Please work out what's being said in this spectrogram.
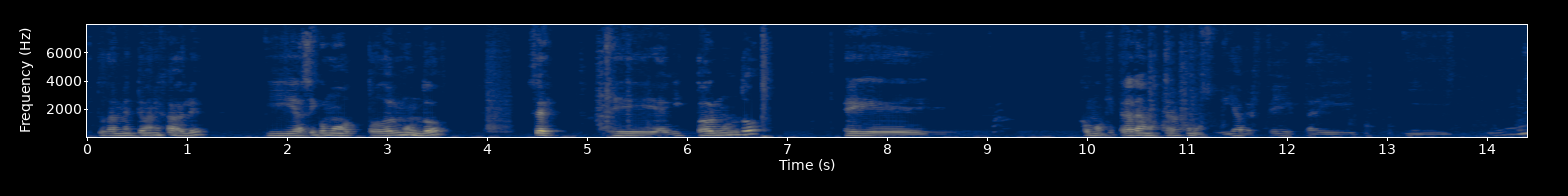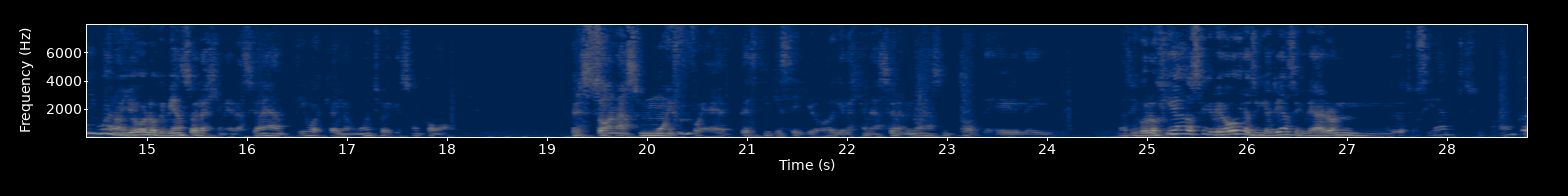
es totalmente manejable y así como todo el mundo, eh, aquí todo el mundo eh, como que trata de mostrar como su vida perfecta y, y, bueno, yo lo que pienso de las generaciones antiguas que hablan mucho de que son como personas muy fuertes y qué sé yo, y que las generaciones nuevas son todas débiles. Y la psicología se creó y la psiquiatría se crearon en 1850,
